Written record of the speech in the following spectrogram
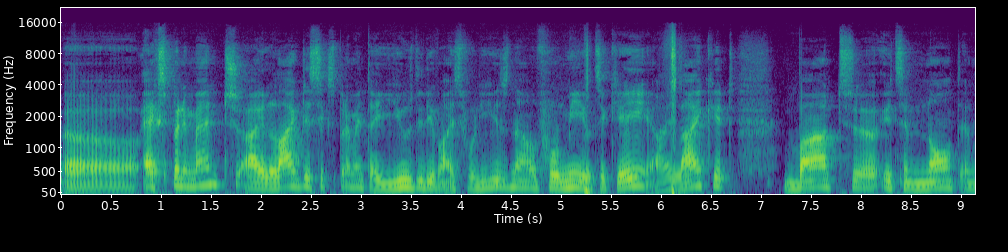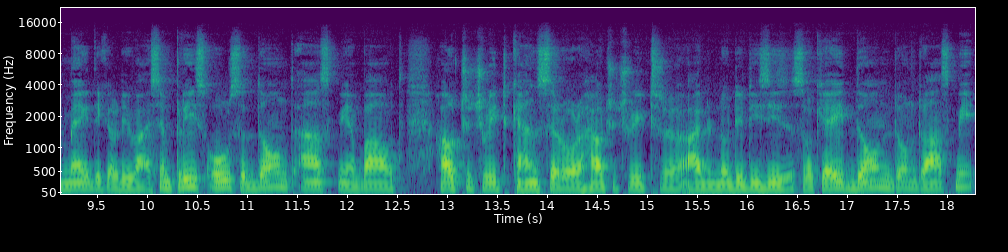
uh, experiment. I like this experiment. I use the device for years now. For me, it's okay. I like it but uh, it's not a medical device. And please also don't ask me about how to treat cancer or how to treat uh, I don't know the diseases. Okay, don't don't ask me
